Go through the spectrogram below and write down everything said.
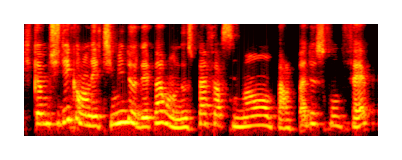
Puis, comme tu dis, quand on est timide au départ, on n'ose pas forcément, on ne parle pas de ce qu'on fait.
